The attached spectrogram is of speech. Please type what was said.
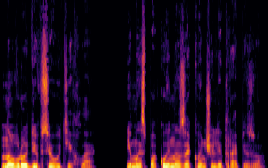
но вроде все утихло, и мы спокойно закончили трапезу.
